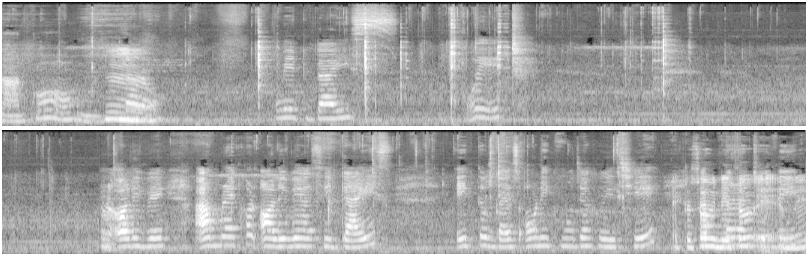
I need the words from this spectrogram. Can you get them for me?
দাঁড় কম দাঁড়াও। ওয়েট গাইস ওয়েট অলিভে আমরা এখন অলিভে আছি গাইস এই তো গাইস অনেক মজা হয়েছে। একটা ছবি নে তো এমনি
